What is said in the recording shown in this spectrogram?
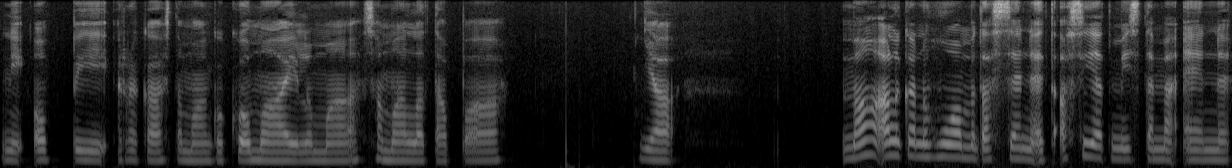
niin oppii rakastamaan koko maailmaa samalla tapaa. Ja mä oon alkanut huomata sen, että asiat, mistä mä en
